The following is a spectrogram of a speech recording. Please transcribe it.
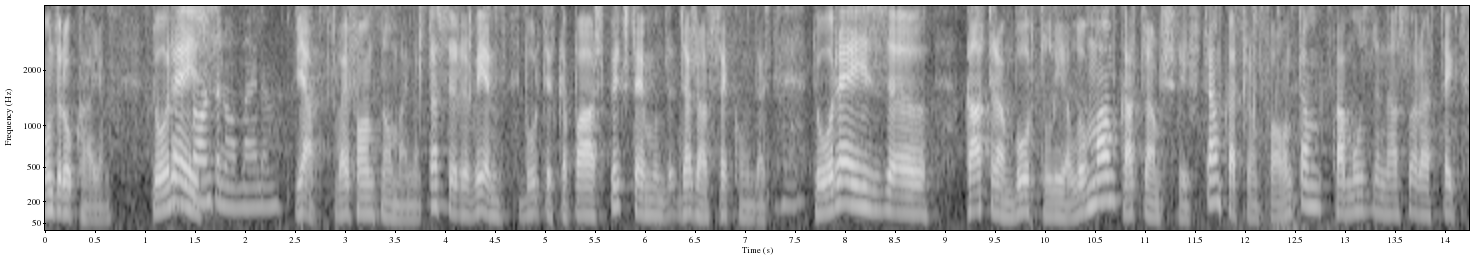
un drukājam. Toreiz, vai fontu nomainām. Jā, vai fontu nomainām. Tas ir viens burtiski pāris pirkstiem un dažās sekundēs. Mm. Toreiz uh, katram burbuļu lielumam, katram šriftam, katram fontam, kā mūsdienās varētu teikt,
